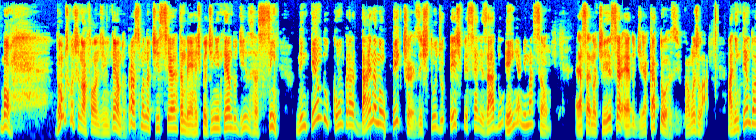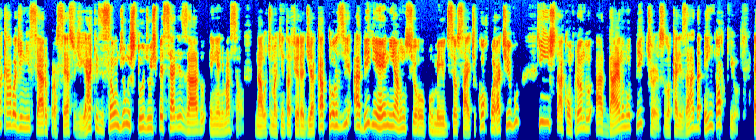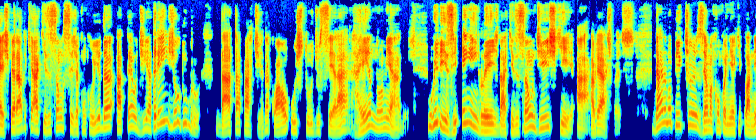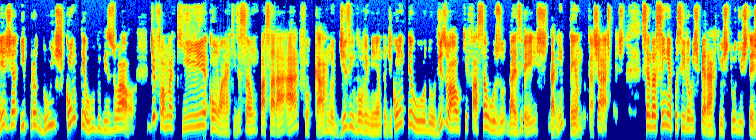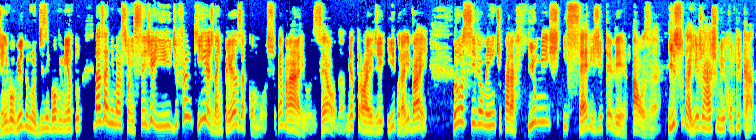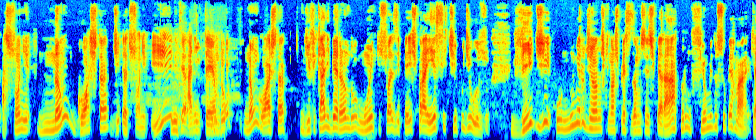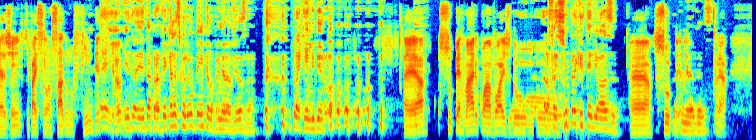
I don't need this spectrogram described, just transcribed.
Bom, Vamos continuar falando de Nintendo? Próxima notícia, também a respeito de Nintendo, diz assim: Nintendo compra Dynamo Pictures, estúdio especializado em animação. Essa notícia é do dia 14. Vamos lá. A Nintendo acaba de iniciar o processo de aquisição de um estúdio especializado em animação. Na última quinta-feira, dia 14, a Big N anunciou por meio de seu site corporativo que está comprando a Dynamo Pictures, localizada em Tóquio. É esperado que a aquisição seja concluída até o dia 3 de outubro, data a partir da qual o estúdio será renomeado. O release em inglês da aquisição diz que, ah, abre aspas, Dynamo Pictures é uma companhia que planeja e produz conteúdo visual, de forma que, com a aquisição, passará a focar no desenvolvimento de conteúdo visual que faça uso das IPs da Nintendo, fecha aspas. Sendo assim, é possível esperar que o estúdio esteja envolvido no desenvolvimento das animações CGI de franquias da empresa, como Super Mario, Zelda, Metroid e por aí vai possivelmente para filmes e séries de TV. Pausa. Isso daí eu já acho meio complicado. A Sony não gosta de. A Sony e a Nintendo não gosta de ficar liberando muito suas IPs para esse tipo de uso. Vide o número de anos que nós precisamos esperar por um filme do Super Mario, que a gente que vai ser lançado no fim desse é, ano. E, dá, e dá pra ver que ela escolheu bem pela primeira vez, né? pra quem liberou. É, Super Mario com a voz do. Ela foi super criteriosa. É, super. primeira vez. É.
